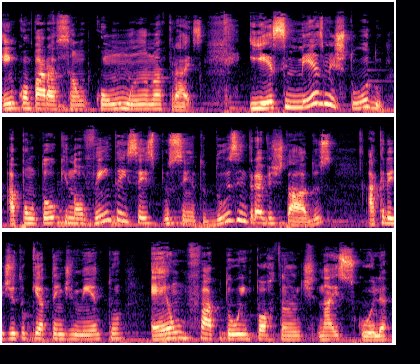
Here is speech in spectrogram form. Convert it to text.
em comparação com um ano atrás. E esse mesmo estudo apontou que 96% dos entrevistados acredito que atendimento é um fator importante na escolha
